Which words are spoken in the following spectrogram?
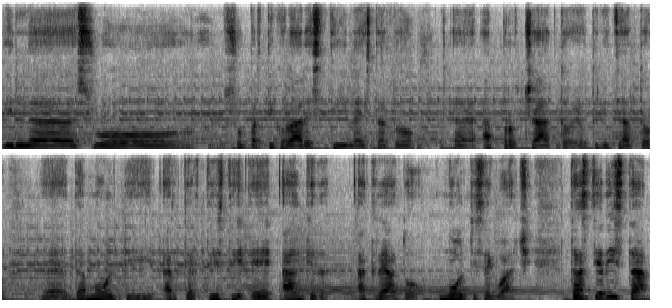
Il eh, suo, suo particolare stile è stato eh, approcciato e utilizzato eh, da molti artisti e anche da ha creato molti seguaci. Tastierista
